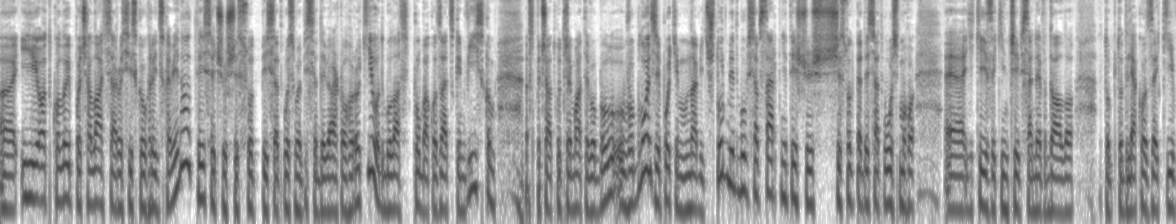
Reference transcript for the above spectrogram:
Е, І от коли почалася російсько-українська війна 1658-59 років, от була спроба козацьким військом спочатку тримати в облозі, потім навіть штурм відбувся в серпні 1658-го, е, який закінчився невдало, тобто для козаків.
